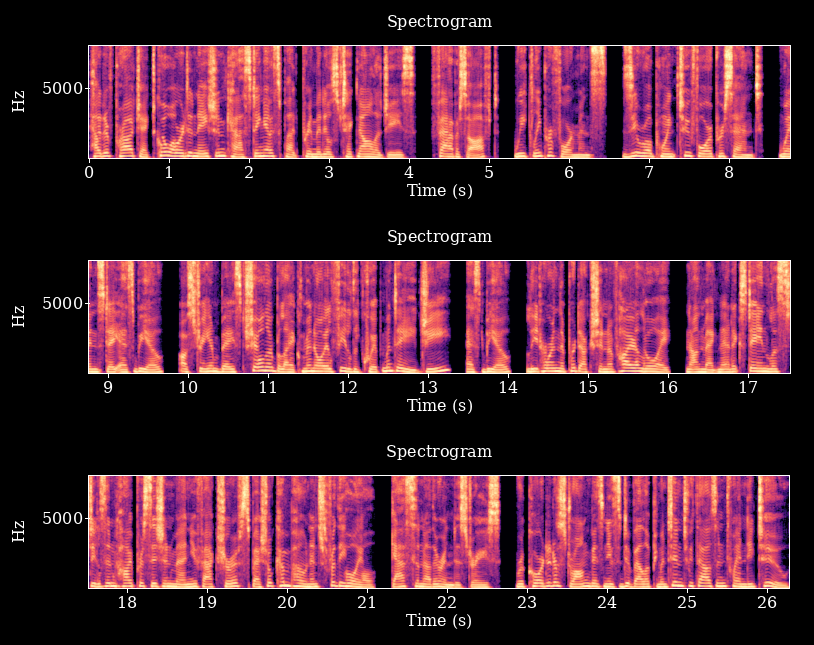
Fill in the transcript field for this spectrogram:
head of project coordination casting at Sput Primetals Technologies, Fabasoft, weekly performance, 0.24%. Wednesday SBO, Austrian-based Schoeller Bleckmann Oilfield Equipment AG, SBO, leader in the production of high alloy, non-magnetic stainless steels and high-precision manufacture of special components for the oil, gas and other industries, recorded a strong business development in 2022.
